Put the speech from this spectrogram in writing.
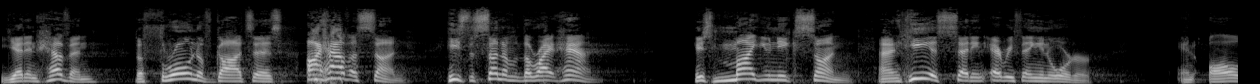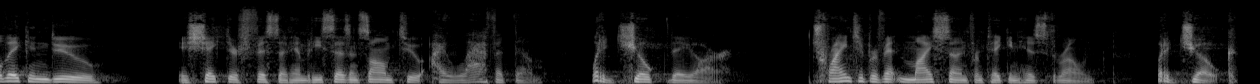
Yet in heaven, the throne of God says, I have a son. He's the son of the right hand. He's my unique son. And he is setting everything in order. And all they can do is shake their fists at him. But he says in Psalm 2, I laugh at them. What a joke they are. Trying to prevent my son from taking his throne. What a joke.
